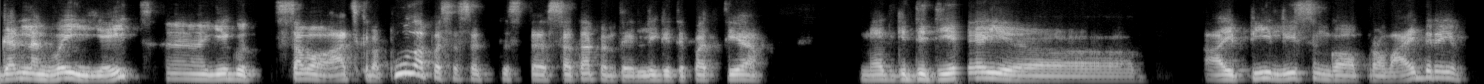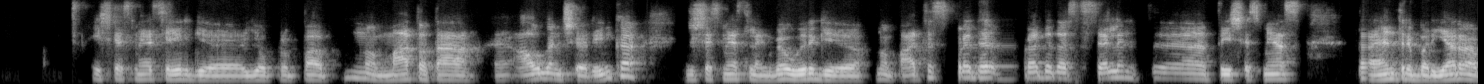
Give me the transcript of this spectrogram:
gan lengvai įeit, e, jeigu savo atskirą pūlą pasisetapintai lygiai taip pat tie netgi didieji e, IP leasingo provideriai iš esmės jie irgi jau pa, nu, mato tą e, augančią rinką ir iš esmės lengviau irgi nu, patys pradeda, pradeda selint, e, tai iš esmės tą entry barjerą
